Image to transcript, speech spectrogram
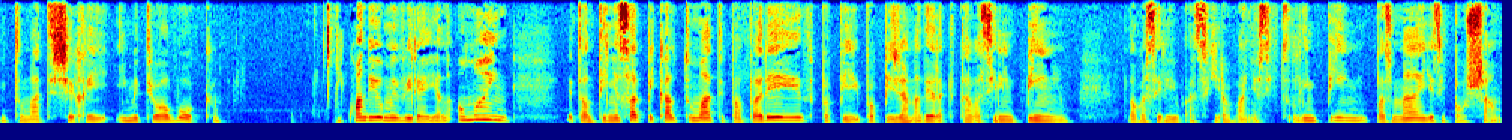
um tomate cherry, e meteu à boca. E quando eu me virei, ela, oh mãe, então tinha salpicado tomate para a parede, para, para o pijama dela que estava assim limpinho, logo a seguir, a seguir ao banho, assim tudo limpinho, para as meias e para o chão.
